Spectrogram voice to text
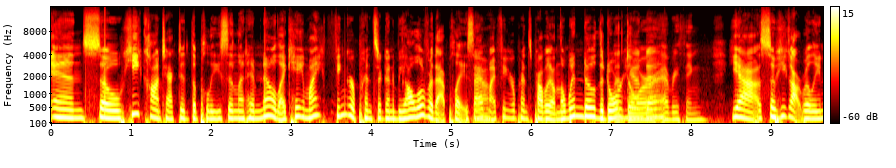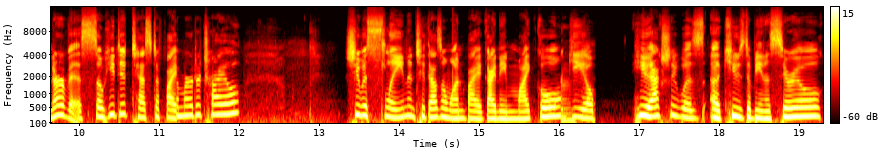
And so he contacted the police and let him know, like, hey, my fingerprints are going to be all over that place. I have my fingerprints probably on the window, the door The door, handle. everything. Yeah, so he got really nervous. So he did testify in a murder trial. She was slain in 2001 by a guy named Michael mm. Gio. He actually was accused of being a serial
